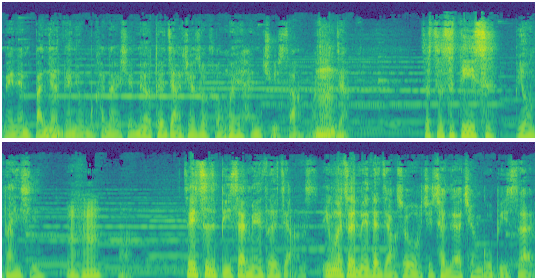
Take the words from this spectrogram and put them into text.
每年颁奖典礼我们看到一些没有得奖选手可能会很沮丧，我常讲这只是第一次，不用担心。嗯哼啊，这次比赛没得奖，因为这没得奖，所以我去参加全国比赛，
